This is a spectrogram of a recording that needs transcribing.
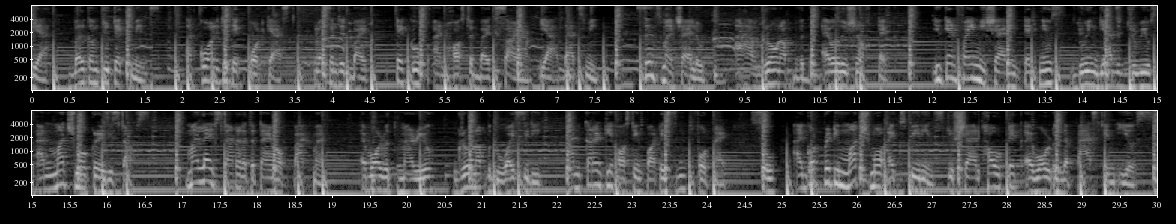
yeah, uh, welcome to Tech Meals, a quality tech podcast presented by Tech TechGoof and hosted by Siram. Yeah, that's me. Since my childhood, I have grown up with the evolution of tech. You can find me sharing tech news, doing gadget reviews, and much more crazy stuffs. My life started at the time of Pac-Man, evolved with Mario, grown up with Vice City, and currently hosting parties in Fortnite. So I got pretty much more experience to share how tech evolved in the past 10 years.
